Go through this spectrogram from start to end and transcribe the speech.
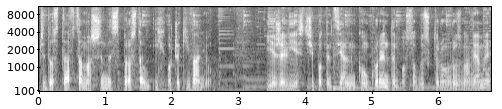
Czy dostawca maszyny sprostał ich oczekiwaniom? Jeżeli jest się potencjalnym konkurentem osoby, z którą rozmawiamy,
